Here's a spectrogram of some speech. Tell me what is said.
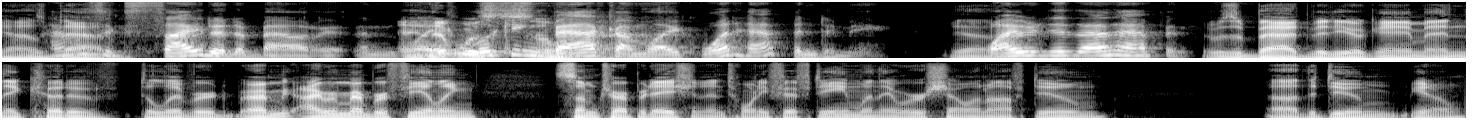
Yeah, it was I bad. was excited about it, and, And like it was looking so back, bad. I'm like, what happened to me? yeah, Why did that happen? It was a bad video game, and they could have delivered. I, mean, I remember feeling some trepidation in 2015 when they were showing off Doom, uh, the Doom, you know,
